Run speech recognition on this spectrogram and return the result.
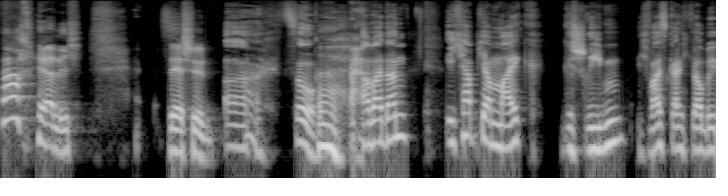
Ach, herrlich. Sehr schön. Ah, so, Ah. aber dann, ich habe ja Mike geschrieben, ich weiß gar nicht, ich glaube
